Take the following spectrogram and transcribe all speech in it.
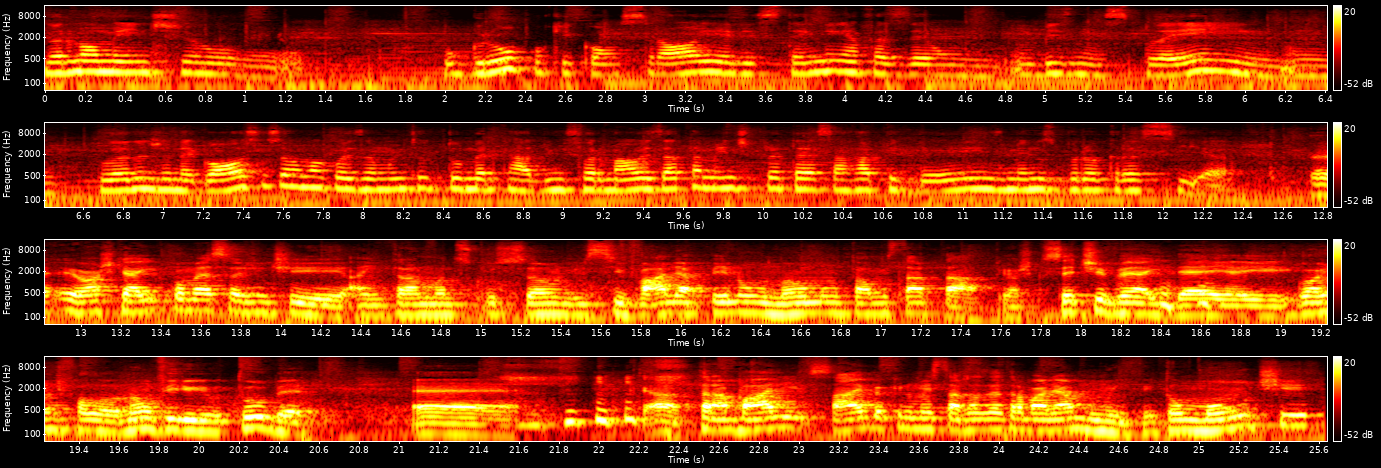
normalmente o, o grupo que constrói, eles tendem a fazer um, um business plan, um plano de negócios ou é uma coisa muito do mercado informal exatamente para ter essa rapidez, menos burocracia? É, eu acho que aí começa a gente a entrar numa discussão de se vale a pena ou não montar uma startup. Eu acho que se você tiver a ideia e, igual a gente falou, não vire youtuber, é, trabalhe, saiba que numa startup vai trabalhar muito. Então monte.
